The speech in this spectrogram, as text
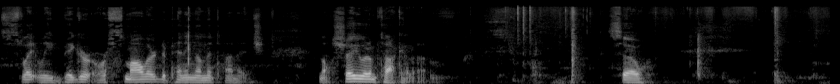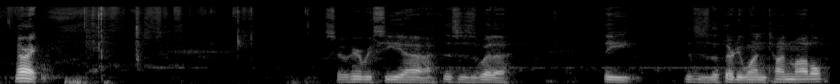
slightly bigger or smaller depending on the tonnage. And I'll show you what I'm talking about. So, all right. So here we see, uh, this is what a, the, this is the 31 ton model,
